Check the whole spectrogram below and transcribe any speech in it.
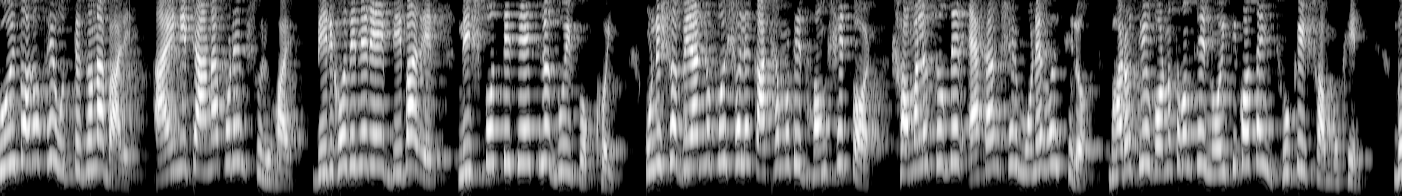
দুই তরফে উত্তেজনা বাড়ে। আইনি টানাপোড়েন শুরু হয়। দীর্ঘদিনের এই বিবাদের নিষ্পত্তি চেয়েছিল দুই পক্ষই। উনিশশো বিরানব্বই সালে কাঠামোটি ধ্বংসের পর সমালোচকদের একাংশের মনে হয়েছিল, ভারতীয় গণতন্ত্রের নৈতিকতাই ঝুঁকির সম্মুখীন। দু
